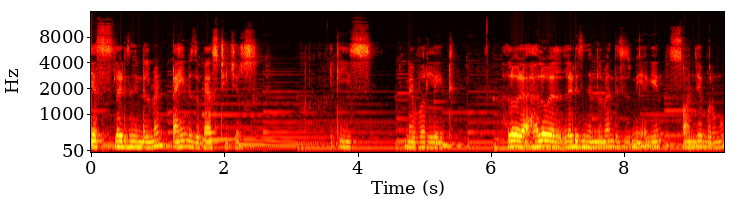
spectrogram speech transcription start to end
Yes ladies and gentlemen time is the best teachers. It is never late. Hello hello ladies and gentlemen this is me again sanjay burmu.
